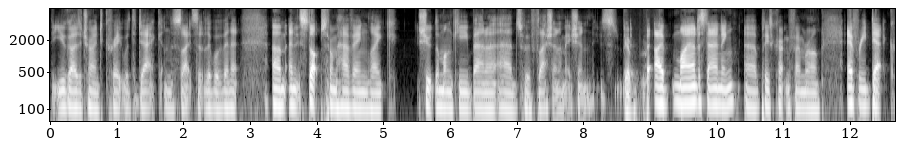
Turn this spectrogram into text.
that you guys are trying to create with the deck and the sites that live within it, um, and it stops from having like shoot the monkey banner ads with flash animation. It's, yep. I, my understanding, uh, please correct me if I'm wrong, every deck,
